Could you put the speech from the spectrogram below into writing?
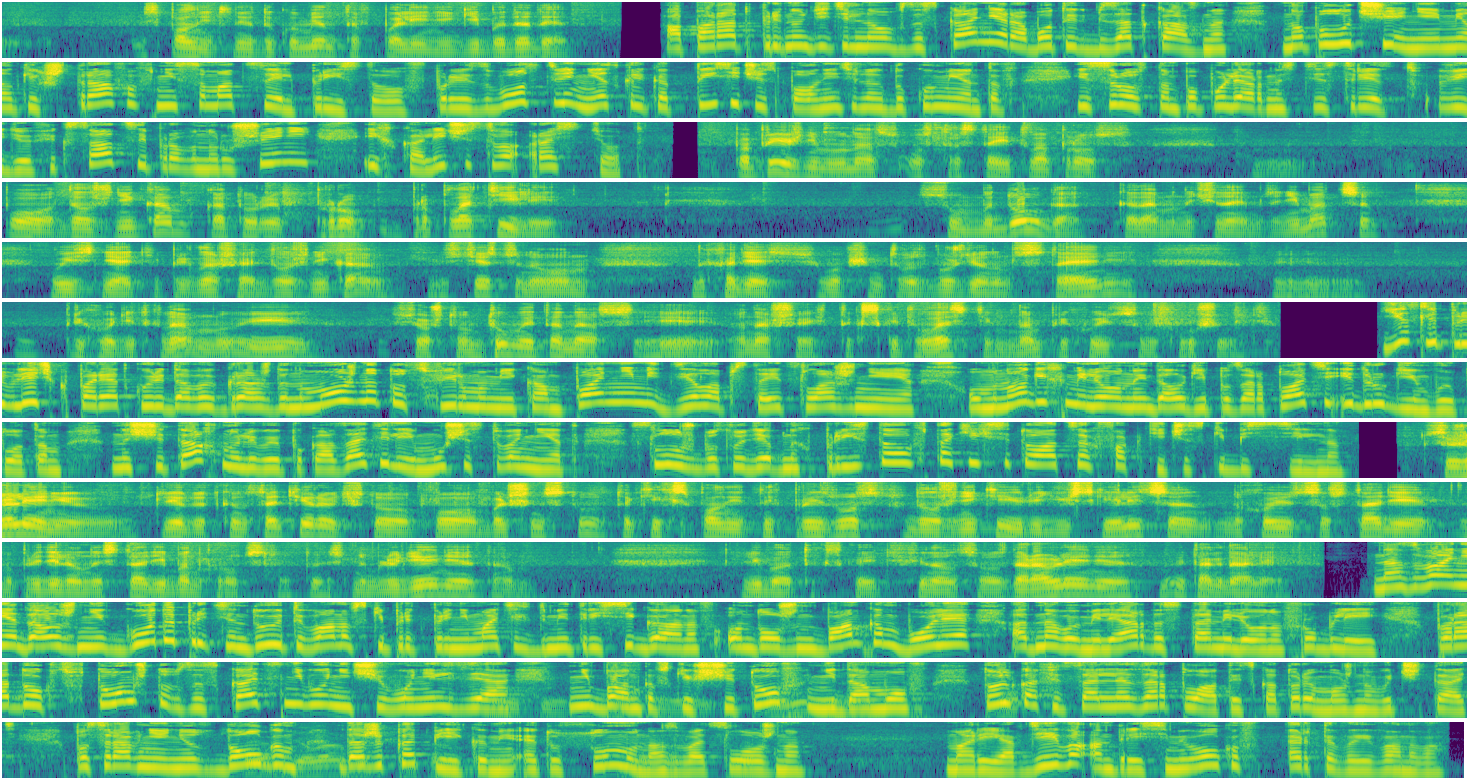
исполнительных документах по линии ГИБДД. Аппарат принудительного взыскания работает безотказно, но получение мелких штрафов не самоцель приставов. В производстве несколько тысяч исполнительных документов. И с ростом популярности средств видеофиксации правонарушений их количество растет. По-прежнему у нас остро стоит вопрос по должникам, которые про проплатили суммы долга, когда мы начинаем заниматься – выяснять и приглашать должника, естественно, он, находясь, в общем-то, возбужденном состоянии, э, приходит к нам, ну и все, что он думает о нас и о нашей, так сказать, власти, нам приходится выслушивать. Если привлечь к порядку рядовых граждан можно, то с фирмами и компаниями дело обстоит сложнее. У многих миллионные долги по зарплате и другим выплатам. На счетах нулевые показатели имущества нет. Служба судебных приставов в таких ситуациях фактически бессильна. К сожалению, следует констатировать, что по большинству таких исполнительных производств должники, юридические лица находятся в стадии, в определенной стадии банкротства, то есть наблюдения, там, либо, так сказать, финансового оздоровления, ну и так далее. Название «Должник года» претендует ивановский предприниматель Дмитрий Сиганов. Он должен банкам более 1 миллиарда 100 миллионов рублей. Парадокс в том, что взыскать с него ничего нельзя. Ни банковских счетов, ни домов. Только официальная зарплата, из которой можно вычитать. По сравнению с долгом, даже копейками эту сумму назвать сложно. Мария Авдеева, Андрей Семиволков, РТВ Иванова.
